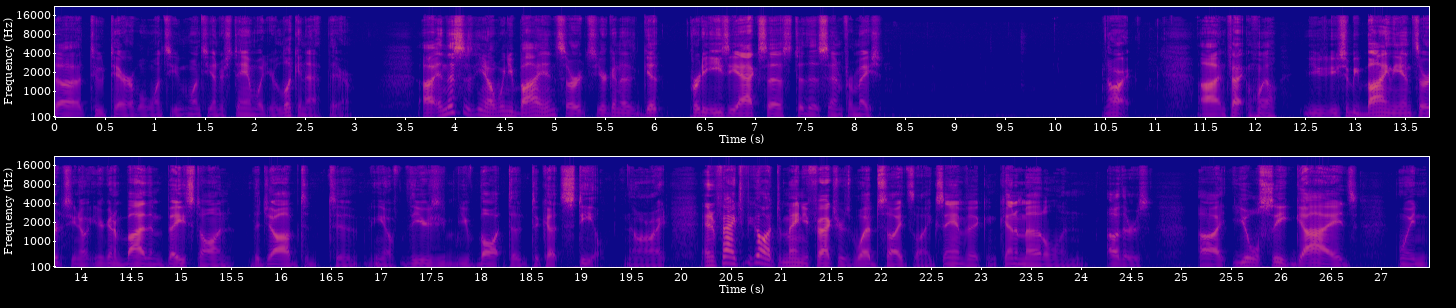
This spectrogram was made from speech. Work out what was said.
uh, too terrible once you once you understand what you're looking at there. Uh, and this is, you know, when you buy inserts, you're going to get pretty easy access to this information. All right. Uh, in fact, well, you, you should be buying the inserts. You know, you're going to buy them based on the job to, to you know, the years you, you've bought to, to cut steel. All right. And in fact, if you go out to manufacturers' websites like Sandvik and Kennametal and others, uh, you'll see guides when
